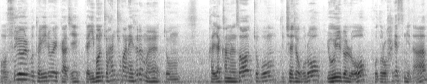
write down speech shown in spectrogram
어, 수요일부터 일요일까지 그러니까 이번 주 한 주간의 흐름을 좀 간략하면서 조금 구체적으로 요일별로 보도록 하겠습니다.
